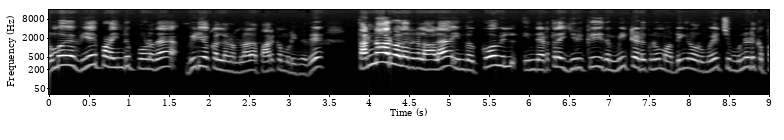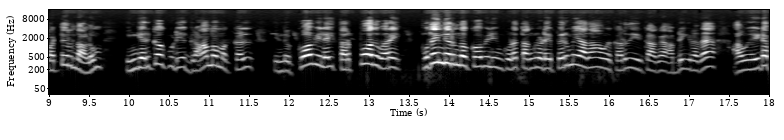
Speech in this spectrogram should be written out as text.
ரொம்பவே வியப்படைந்து போனதை வீடியோக்களில் நம்மளால் பார்க்க முடிந்தது. தன்னார்வலர்களால் இந்த கோவில் இந்த இடத்துல இருக்குது இதை மீட்டெடுக்கணும் அப்படிங்கிற ஒரு முயற்சி முன்னெடுக்கப்பட்டிருந்தாலும் இங்கே இருக்கக்கூடிய கிராம மக்கள் இந்த கோவிலை தற்போது வரை புதைந்திருந்த கோவிலையும் கூட தங்களுடைய பெருமையாக தான் அவங்க கருதி இருக்காங்க அப்படிங்கிறத அவங்க கிட்ட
